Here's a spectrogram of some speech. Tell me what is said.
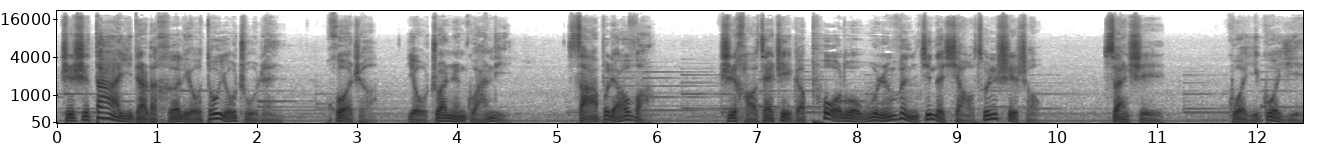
只是大一点的河流都有主人，或者有专人管理，撒不了网，只好在这个破落无人问津的小村试手，算是。”过一过瘾。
